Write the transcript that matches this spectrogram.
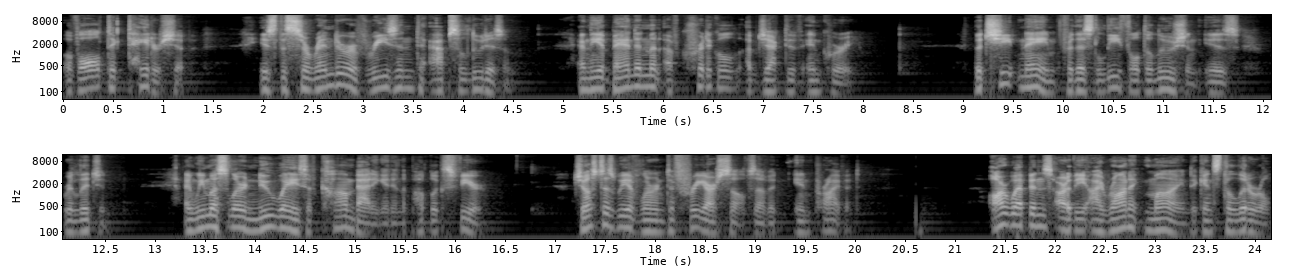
of all dictatorship is the surrender of reason to absolutism and the abandonment of critical objective inquiry. The cheap name for this lethal delusion is religion, and we must learn new ways of combating it in the public sphere, just as we have learned to free ourselves of it in private. Our weapons are the ironic mind against the literal,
